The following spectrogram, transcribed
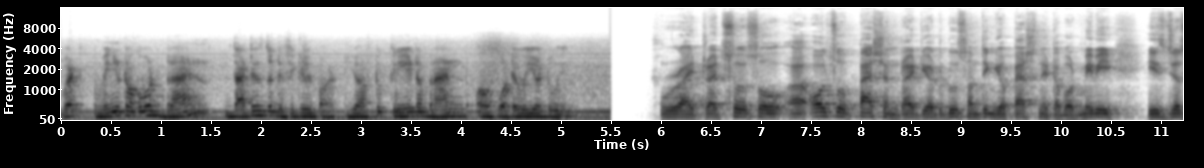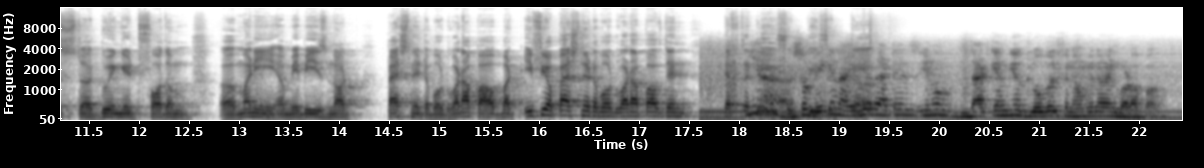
but when you talk about brand that is the difficult part. You have to create a brand of whatever you're doing. Right right. So so uh, also passion right? You have to do something you're passionate about. Maybe he's just uh, doing it for the uh, money. Uh, maybe he's not passionate about vada pav but if you're passionate about vada pav then definitely yeah, should so make an idea uh, that is you know that can be a global phenomenon in vada pav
